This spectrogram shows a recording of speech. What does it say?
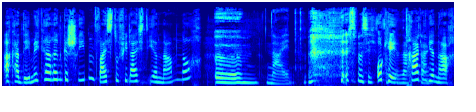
Akademikerin geschrieben. Weißt du vielleicht ihren Namen noch? Ähm, nein. das muss ich Okay, tragen wir nach.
